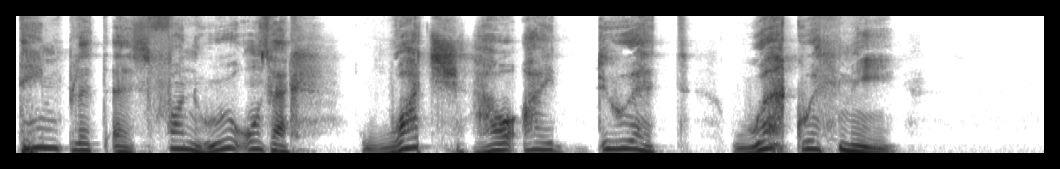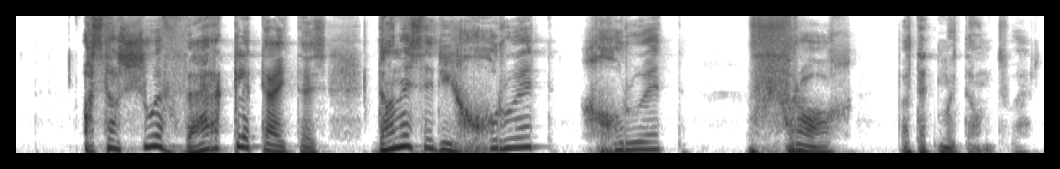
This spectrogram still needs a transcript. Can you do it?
template is van hoe ons werk, watch how I do it. Work with me. As daar so werklikheid is, dan is dit die groot groot vraag wat ek moet antwoord.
